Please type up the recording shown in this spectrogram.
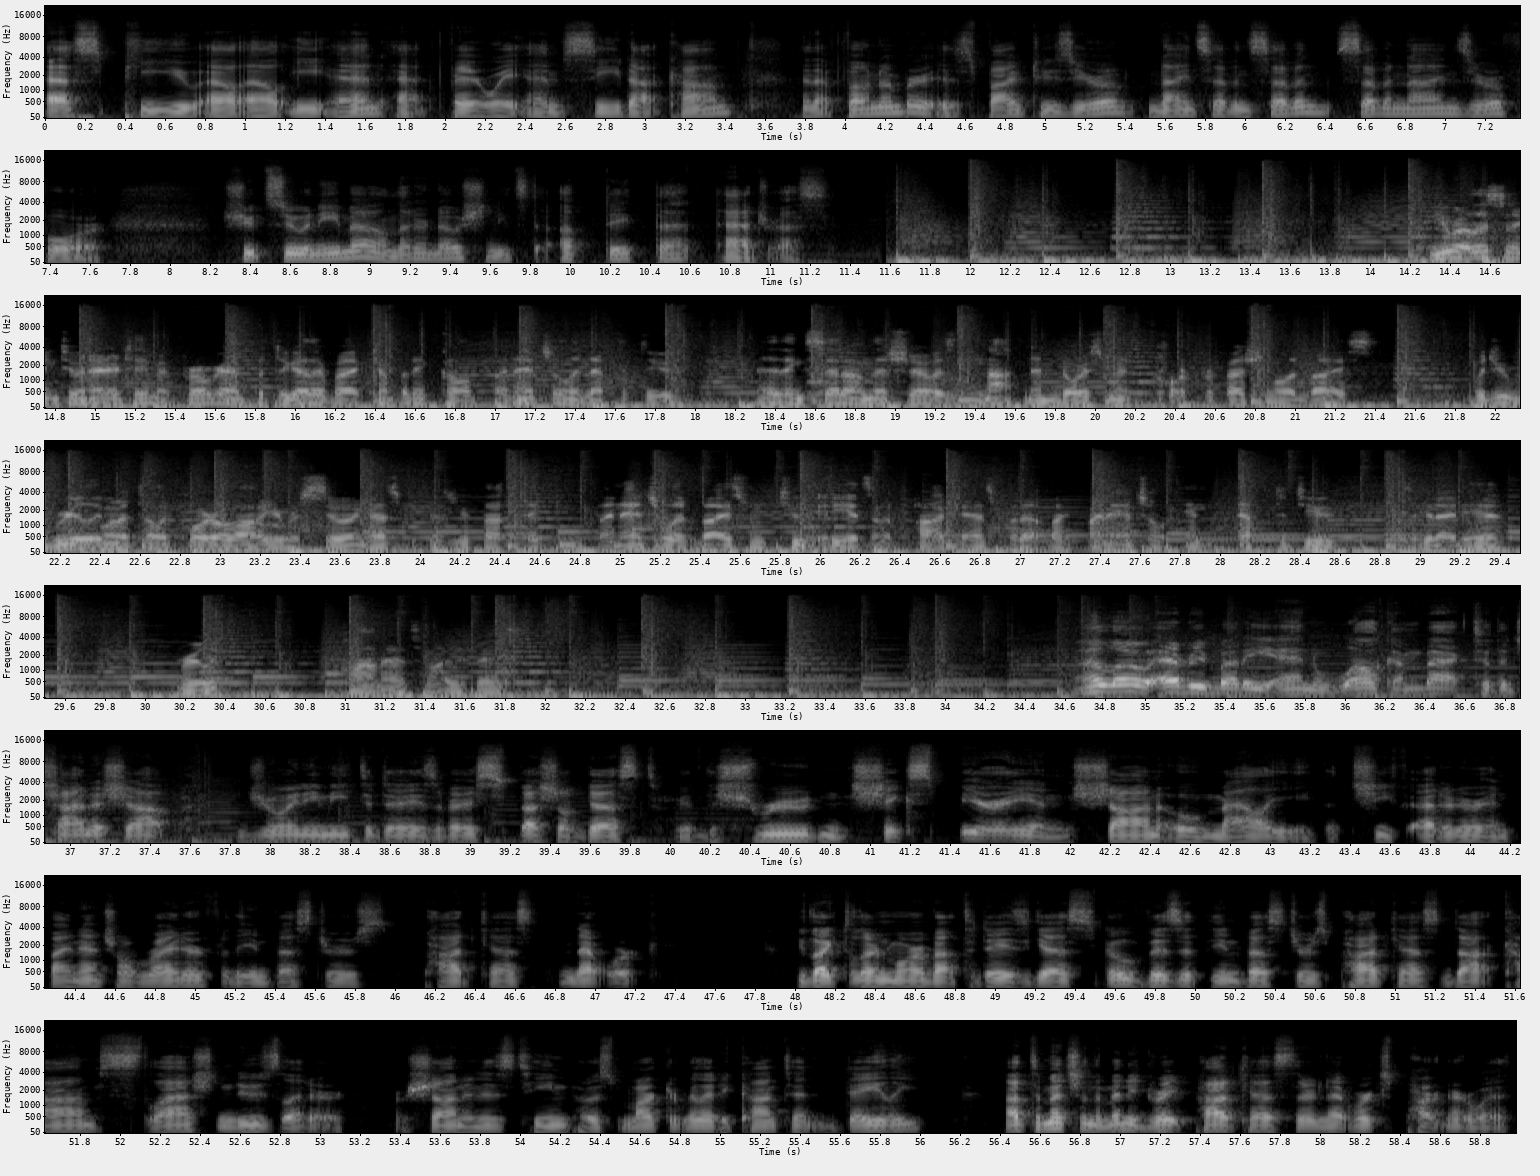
S-P-U-L-L-E-N at fairwaymc.com. And that phone number is 520-977-7904. Shoot Sue an email and let her know she needs to update that address. You are listening to an entertainment program put together by a company called Financial Ineptitude. Anything said on this show is not an endorsement or professional advice. Would you really want to tell a court of law you were suing us because you thought taking financial advice from two idiots on a podcast put out by Financial Ineptitude was a good idea? Really? Clown hat smiley face. Hello, everybody, and welcome back to the China Shop. Joining me today is a very special guest. We have the shrewd and Shakespearean Shawn O'Malley, the chief editor and financial writer for the Investors Podcast Network. If you'd like to learn more about today's guest, go visit theinvestorspodcast.com slash newsletter, where Shawn and his team post market-related content daily, not to mention the many great podcasts their networks partner with.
